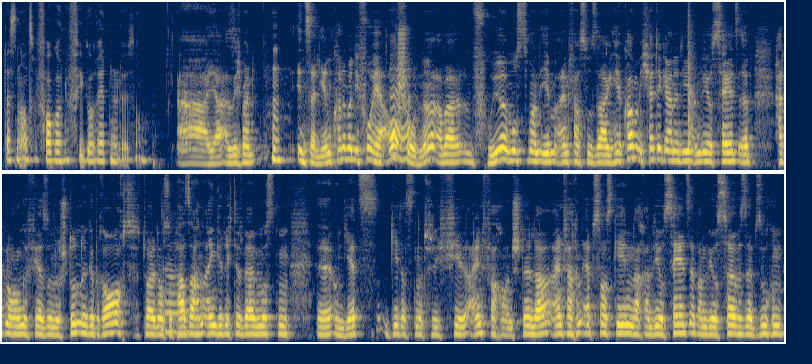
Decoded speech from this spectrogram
Das sind unsere vorkonfigurierten Lösungen. Ah ja, also ich meine, installieren konnte man die vorher auch ja, schon, ne? aber früher musste man eben einfach so sagen, hier komm, ich hätte gerne die Anveo Sales App, hat noch ungefähr so eine Stunde gebraucht, weil noch ja. so ein paar Sachen eingerichtet werden mussten äh, und jetzt geht das natürlich viel einfacher und schneller. Einfach in App Source gehen, nach Anveo Sales App, Anveo Service App suchen,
